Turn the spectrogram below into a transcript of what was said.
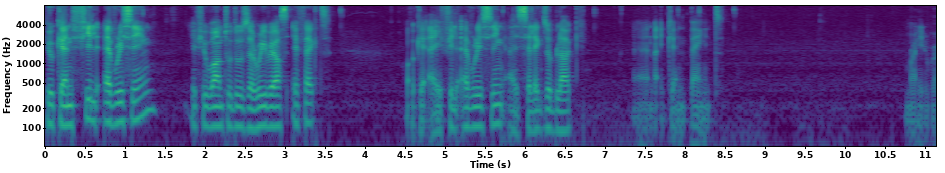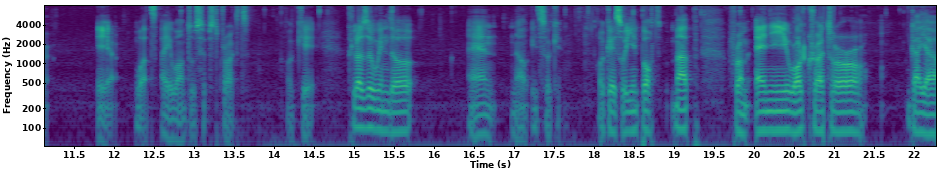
you can fill everything if you want to do the reverse effect. Okay, I fill everything, I select the black and I can paint right here what I want to subtract. Okay, close the window and now it's okay. Okay, so you import map from any world creator, Gaia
